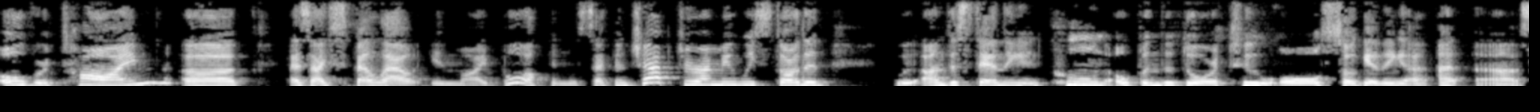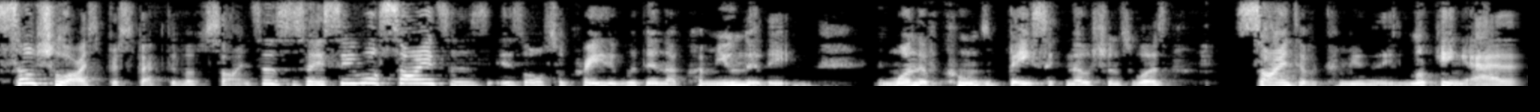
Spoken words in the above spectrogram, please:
over time, uh, as I spell out in my book in the second chapter, I mean, we started understanding and Kuhn opened the door to also getting a, a, a socialized perspective of science. As I say, see, well, science is, is also created within a community. And one of Kuhn's basic notions was scientific community, looking at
